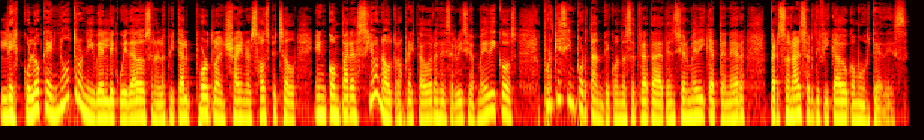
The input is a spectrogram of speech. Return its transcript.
les coloca en otro nivel de cuidados en el Hospital Portland Shiners Hospital en comparación a otros prestadores de servicios médicos? ¿Por qué es importante cuando se trata de atención médica tener personal certificado como ustedes?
